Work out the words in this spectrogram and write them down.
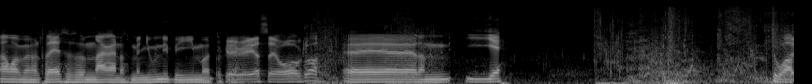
Rammer med 50, og så nakker han os med en unibeam. Og Okay, okay, jeg sagde over, klar. Øh, den... Ja. Du har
